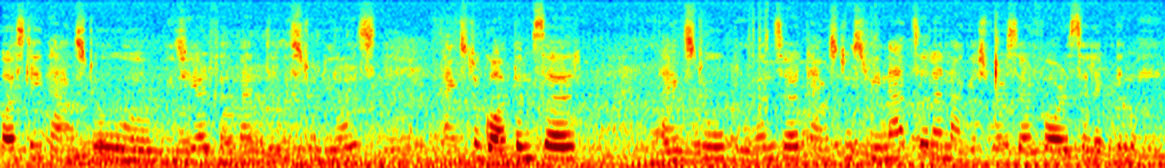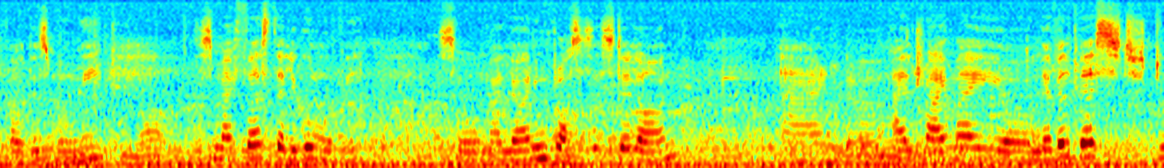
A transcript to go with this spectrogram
Firstly thanks to విజయర్ film and TV studios thanks to Gautam sir. Thanks to Bhuvan sir. Thanks to Srinath sir and Nageshwar sir for selecting me for this movie. This is my first Telugu movie, so my learning process is still on. And uh, I'll try my uh, level best to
